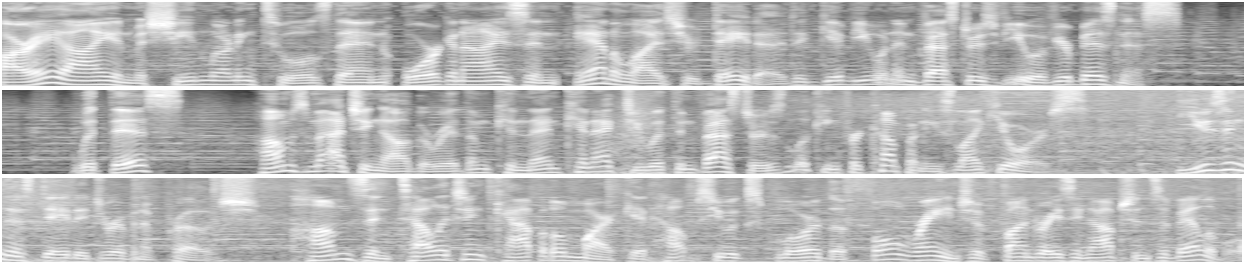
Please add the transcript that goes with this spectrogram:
Our AI and machine learning tools then organize and analyze your data to give you an investor's view of your business. With this, Hum's matching algorithm can then connect you with investors looking for companies like yours. Using this data-driven approach, Hum's intelligent capital market helps you explore the full range of fundraising options available.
